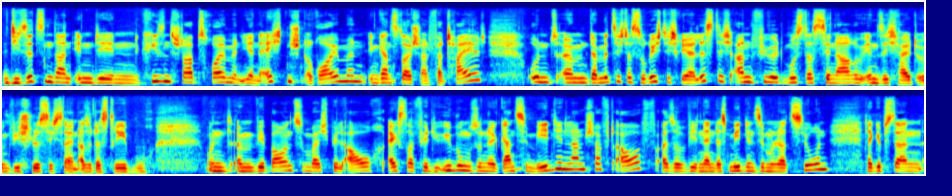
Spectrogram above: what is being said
Die sitzen dann in den Krisenstabsräumen, in ihren echten Räumen in ganz Deutschland verteilt. Und ähm, damit sich das so richtig realistisch anfühlt, muss das Szenario in sich halt irgendwie schlüssig sein, also das Drehbuch. Und ähm, wir bauen zum Beispiel auch extra für die Übung so eine ganze Medienlandschaft auf. Also wir nennen das Mediensimulation. Da gibt es dann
